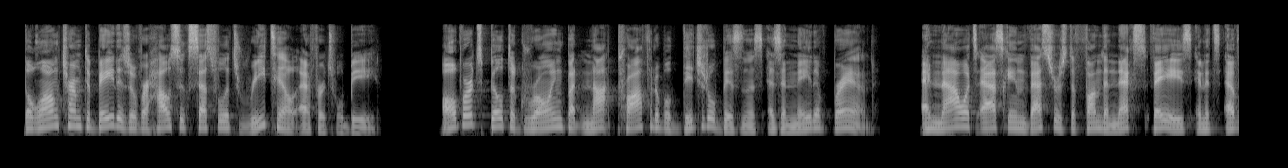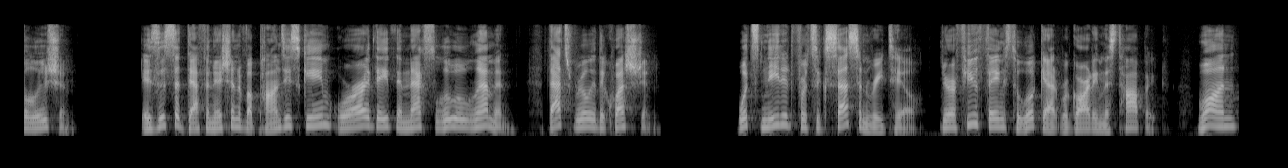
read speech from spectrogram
The long term debate is over how successful its retail efforts will be. Allbirds built a growing but not profitable digital business as a native brand, and now it's asking investors to fund the next phase in its evolution. Is this the definition of a Ponzi scheme, or are they the next Lululemon? That's really the question. What's needed for success in retail? There are a few things to look at regarding this topic. One,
